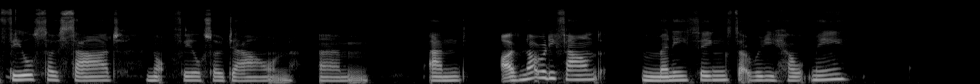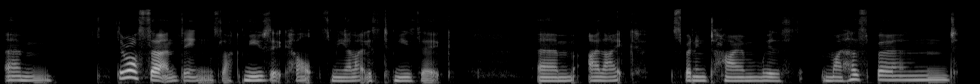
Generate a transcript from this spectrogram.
feel so sad not feel so down um and i've not really found many things that really help me um there are certain things like music helps me. I like listening to music. Um, I like spending time with my husband.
